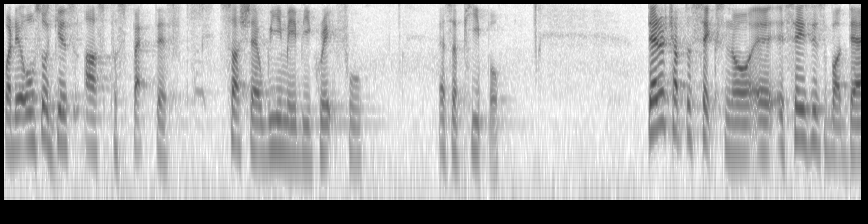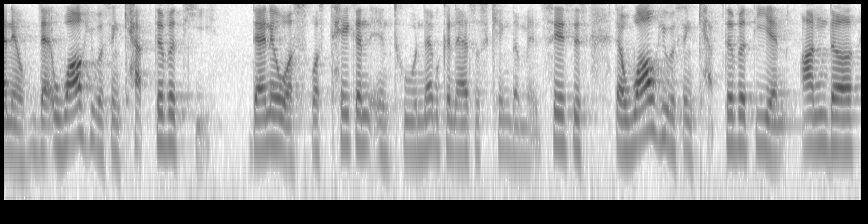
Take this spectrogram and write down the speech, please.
but it also gives us perspective such that we may be grateful as a people. Daniel chapter 6, you know, it, it says this about Daniel that while he was in captivity, Daniel was, was taken into Nebuchadnezzar's kingdom. It says this that while he was in captivity and under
